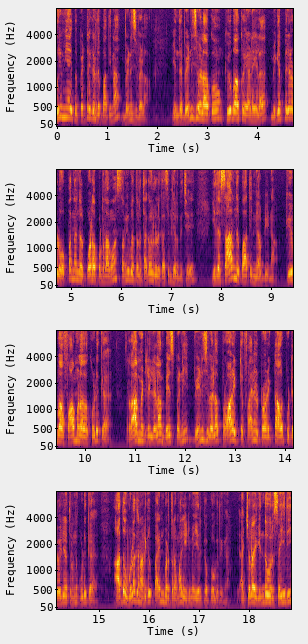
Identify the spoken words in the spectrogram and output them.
உரிமையாக இப்போ பெற்றுக்கிறது பார்த்தீங்கன்னா வெனிசுவேலா. இந்த வெனிசுவேலாவுக்கும் கியூபாவுக்கும் இடையில மிகப்பெரிய ஒப்பந்தங்கள் போடப்பட்டதாகவும் சமீபத்தில் தகவல்கள் கசிஞ்சிருந்துச்சு. இதை சார்ந்து பார்த்தீங்க அப்படின்னா கியூபா ஃபார்முலாவை கொடுக்க ரா மெட்டீரியல் எல்லாம் பேஸ் பண்ணி வெனிசுவேலா ப்ராடக்ட் ஃபைனல் ப்ராடக்ட்டை அவுட்புட் வெளியே வந்து கொடுக்க அதை உலக நாடுகள் பயன்படுத்துகிற மாதிரி இனிமேல் இருக்க போகுதுங்க. ஆக்சுவலாக இந்த ஒரு செய்தி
